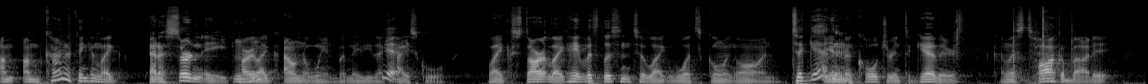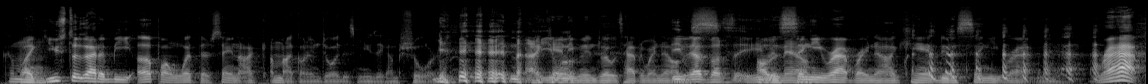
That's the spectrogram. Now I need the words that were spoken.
I'm I'm kind of thinking like at a certain age, probably like I don't know when, but maybe like Mm-hmm. Yeah. high school. Like start like, hey, let's listen to like what's going on Together. in the culture and together, and let's talk about it. Come Like on. you still got to be up on what they're saying. I, I'm not going to enjoy this music. I'm sure. nah, I can't won't. even enjoy what's happening right now. Even- I was this- about to say, all this now. singy rap right now. I can't do the singy rap, man. Rap.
